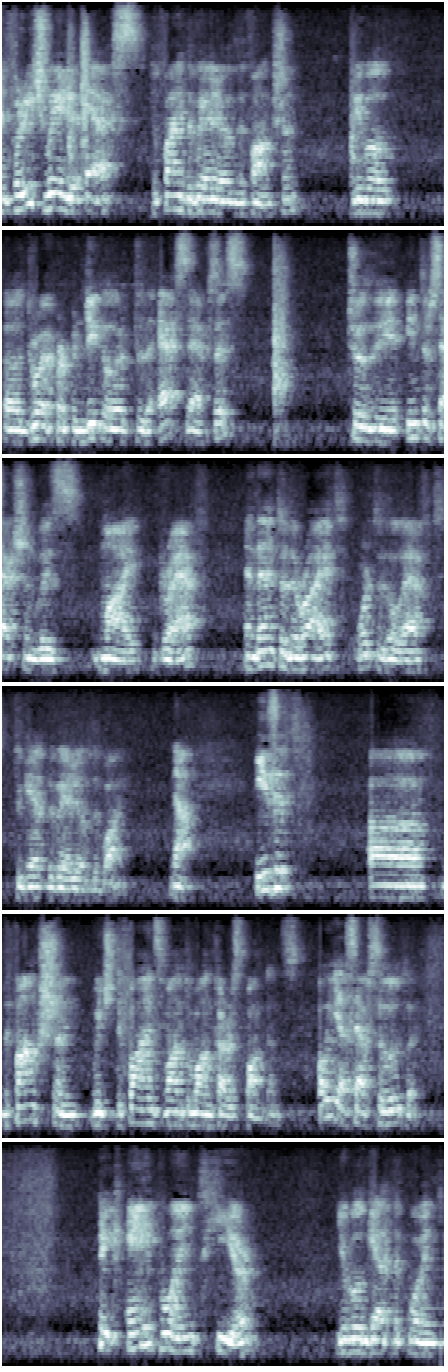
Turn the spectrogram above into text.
and for each value x, to find the value of the function, we will uh, draw a perpendicular to the x-axis, to the intersection with my graph, and then to the right or to the left to get the value of the y. Now, is it uh, the function which defines one-to-one correspondence? Oh yes, absolutely. Pick any point here, you will get the point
